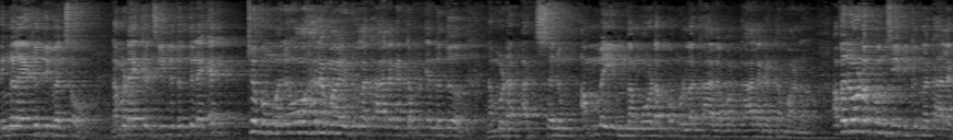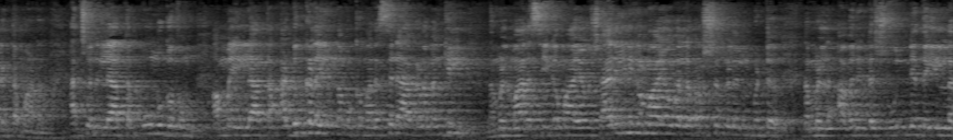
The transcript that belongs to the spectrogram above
നിങ്ങൾ എഴുതി വെച്ചോ. നമ്മുടെയൊക്കെ ജീവിതത്തിലെ ഏറ്റവും മനോഹരമായിട്ടുള്ള കാലഘട്ടം എന്നത് നമ്മുടെ അച്ഛനും അമ്മയും നമ്മോടൊപ്പമുള്ള കാല കാലഘട്ടമാണ്. അവരോടൊപ്പം ജീവിക്കുന്ന കാലഘട്ടമാണ്. അച്ഛനില്ലാത്ത പൂമുഖവും അമ്മയില്ലാത്ത അടുക്കളയും നമുക്ക് മനസ്സിലാകണമെങ്കിൽ നമ്മൾ മാനസികമായോ ശാരീരികമായോ വല്ല പ്രശ്നങ്ങളിലും പെട്ട് നമ്മൾ അവരുടെ ശൂന്യതയുള്ള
